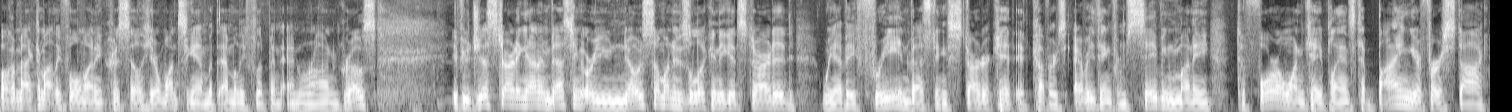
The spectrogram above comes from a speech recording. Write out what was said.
Welcome back to Motley Fool Money. Chris Hill here once again with Emily Flippen and Ron Gross. If you're just starting out investing or you know someone who's looking to get started, we have a free investing starter kit. It covers everything from saving money to 401k plans to buying your first stock,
